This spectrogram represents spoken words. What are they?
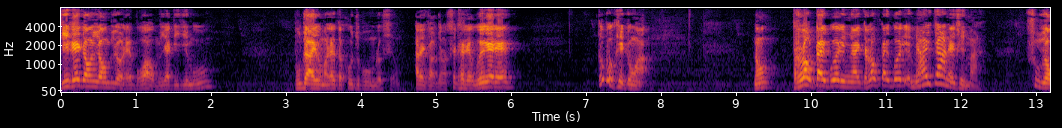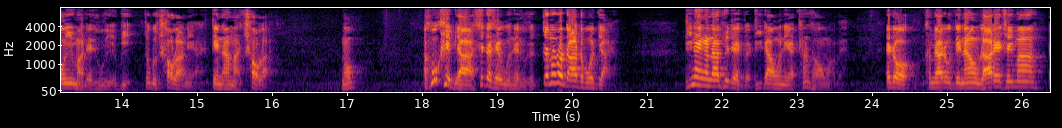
ရေခဲကြောင်းရောက်ပြီးတော့လေဘွာကိုမရတည်ခြင်းဘူးဘူဒါယုံမှာလည်းတခုချဖို့မလို့ရှင်ဘူးအဲ့ဒါကြောင့်ကျွန်တော်စစ်ထက်တဲ့ဝင်ခဲ့တယ်တုတ်တုတ်ခေတုံးက နော်ဒီလောက်တိုက်ပွဲတွေအများကြီးဒီလောက်တိုက်ပွဲတွေအများကြီးကြားနေချိန်မှာစုဆောင်ရေးမှာတဲ့လူတွေအပြည့်တို့တို့6လနေရတယ်တင်တန်းမှာ6လနော်အခုခေတ်ပြစစ်တပ်ထဲဝင်တဲ့လူတွေကျွန်တော်တို့တားသဘောကြတယ်ဒီနိုင်ငံသားဖြစ်တဲ့အတွက်ဒီတာဝန်တွေကထမ်းဆောင်မှာပဲအဲ့တော့ခမရတို့တင်တန်းအောင်လာတဲ့ချိန်မှာတ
